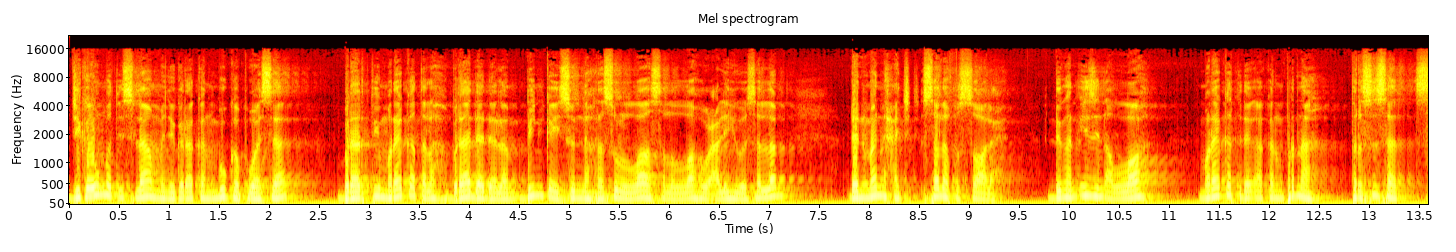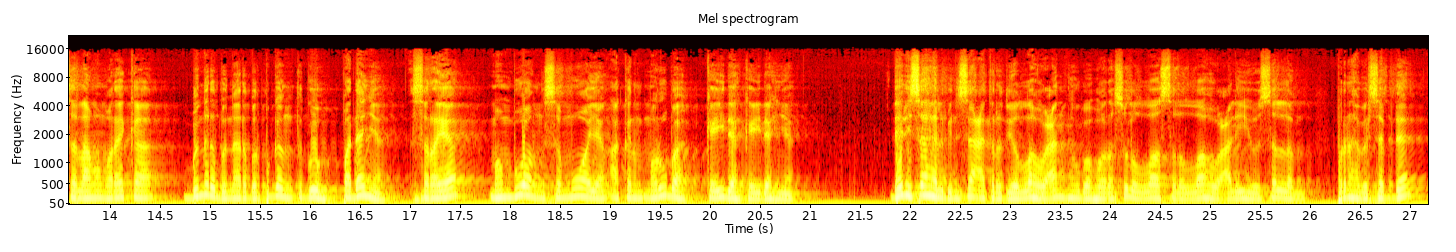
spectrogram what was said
Jika umat Islam menyegerakan buka puasa, berarti mereka telah berada dalam bingkai sunnah Rasulullah sallallahu alaihi wasallam dan manhaj salafus salih. Dengan izin Allah, mereka tidak akan pernah tersesat selama mereka benar-benar berpegang teguh padanya seraya membuang semua yang akan merubah kaidah-kaidahnya. Dari Sahal bin Sa'ad radhiyallahu anhu bahwa Rasulullah sallallahu alaihi wasallam pernah bersabda,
